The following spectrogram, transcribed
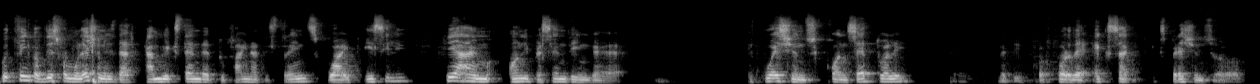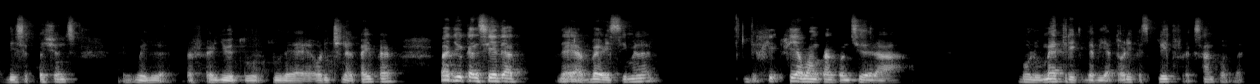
good thing of this formulation is that can be extended to finite strains quite easily. Here I'm only presenting uh, equations conceptually, but for, for, the exact expressions of these equations, I will refer you to, to the original paper. But you can see that they are very similar. Here one can consider a volumetric deviatoric split, for example. But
